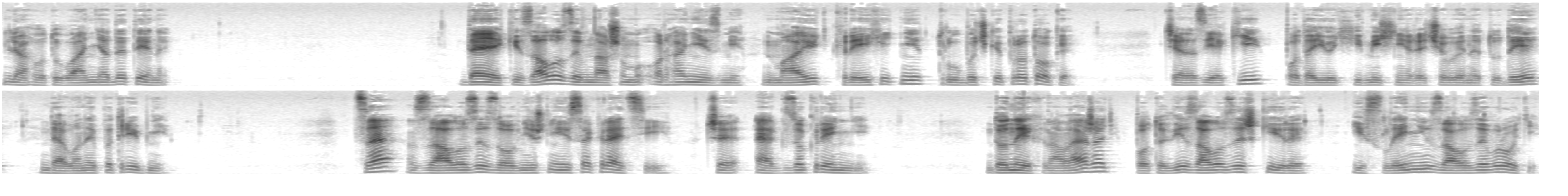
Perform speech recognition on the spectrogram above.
для готування дитини. Деякі залози в нашому організмі мають крихітні трубочки протоки, через які подають хімічні речовини туди, де вони потрібні. Це залози зовнішньої секреції чи екзокринні. До них належать потові залози шкіри і слинні залози в роті.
